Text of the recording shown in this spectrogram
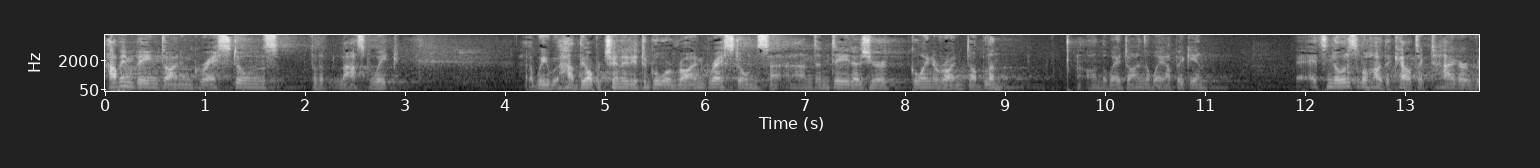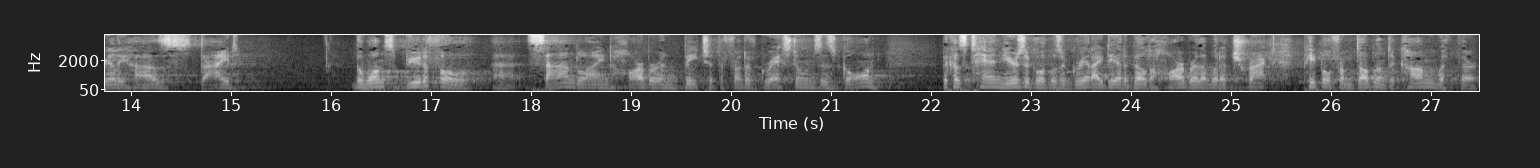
Having been down in Greystones for the last week, we had the opportunity to go around Greystones, and indeed, as you're going around Dublin, on the way down, the way up again, it's noticeable how the Celtic Tiger really has died. The once beautiful uh, sand lined harbour and beach at the front of Greystones is gone because 10 years ago it was a great idea to build a harbour that would attract people from Dublin to come with their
